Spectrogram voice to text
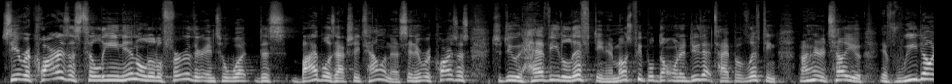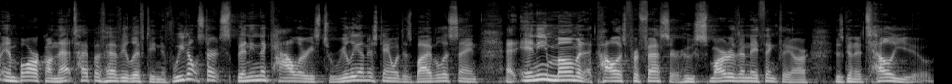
See, it requires us to lean in a little further into what this Bible is actually telling us. And it requires us to do heavy lifting. And most people don't want to do that type of lifting. But I'm here to tell you if we don't embark on that type of heavy lifting, if we don't start spending the calories to really understand what this Bible is saying, at any moment, a college professor who's smarter than they think they are is going to tell you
